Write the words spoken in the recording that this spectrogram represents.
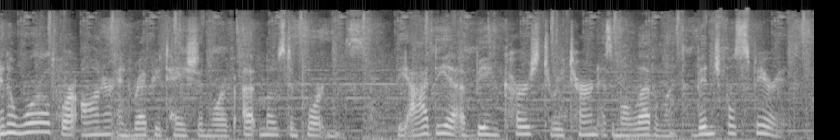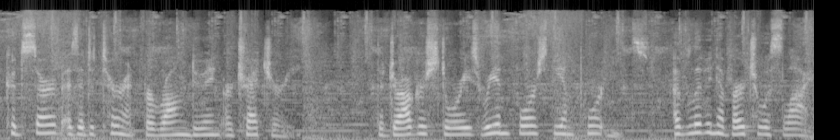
In a world where honor and reputation were of utmost importance, the idea of being cursed to return as a malevolent, vengeful spirit could serve as a deterrent for wrongdoing or treachery. The Draugr stories reinforce the importance of living a virtuous life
